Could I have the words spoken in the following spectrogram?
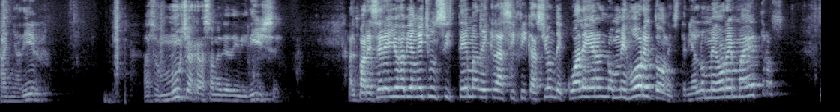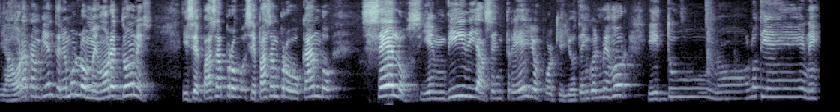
Añadir. Son muchas razones de dividirse. Al parecer ellos habían hecho un sistema de clasificación de cuáles eran los mejores dones. Tenían los mejores maestros y ahora también tenemos los mejores dones. Y se, pasa, se pasan provocando celos y envidias entre ellos porque yo tengo el mejor y tú no lo tienes.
